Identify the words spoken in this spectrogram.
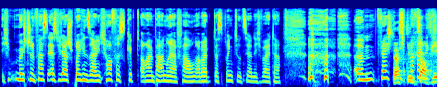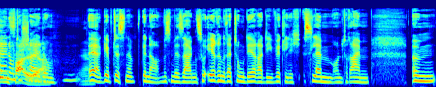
ich möchte schon fast erst widersprechen und sagen, ich hoffe, es gibt auch ein paar andere Erfahrungen, aber das bringt uns ja nicht weiter. ähm, vielleicht Das ich mache eine kleine Fall, Unterscheidung. ja. Ja. ja, gibt es, ne? genau, müssen wir sagen, zur Ehrenrettung derer, die wirklich slammen und reimen. Ähm,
